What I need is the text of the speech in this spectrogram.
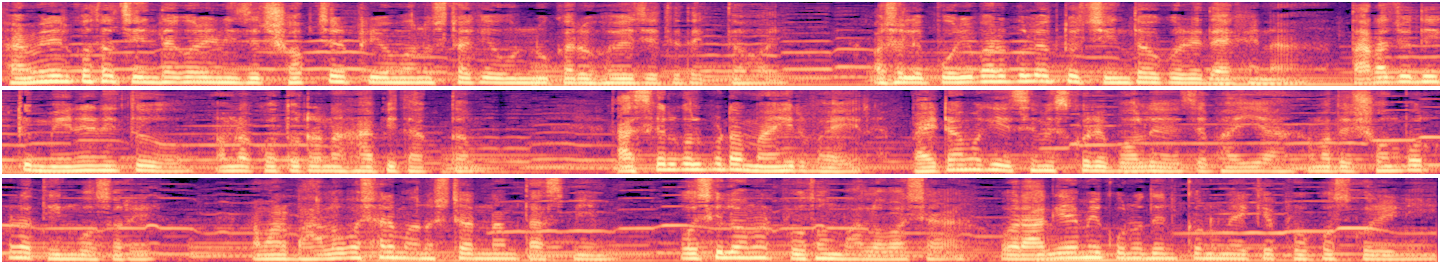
ফ্যামিলির কথা চিন্তা করে নিজের সবচেয়ে প্রিয় মানুষটাকে অন্য কারও হয়ে যেতে দেখতে হয়। আসলে পরিবারগুলো একটু চিন্তাও করে দেখে না। তারা যদি একটু মেনে নিত, আমরা কতটা না হ্যাপি থাকতাম। আজকের গল্পটা মাহির ভাইয়ের। ভাইটা আমাকে এস এম এস করে বলে যে, ভাইয়া, আমাদের সম্পর্কটা তিন বছরের। আমার ভালোবাসার মানুষটার নাম তাসমিম। ও ছিল আমার প্রথম ভালোবাসা। ওর আগে আমি কোনোদিন কোনো মেয়েকে প্রপোজ করিনি।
